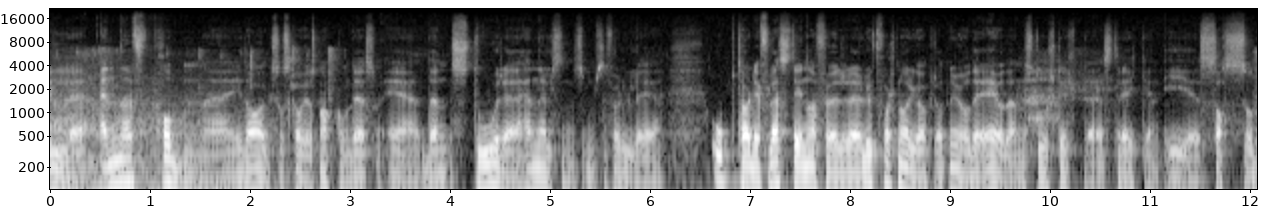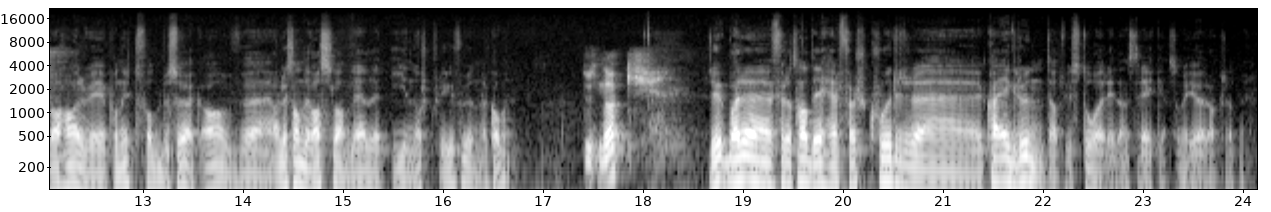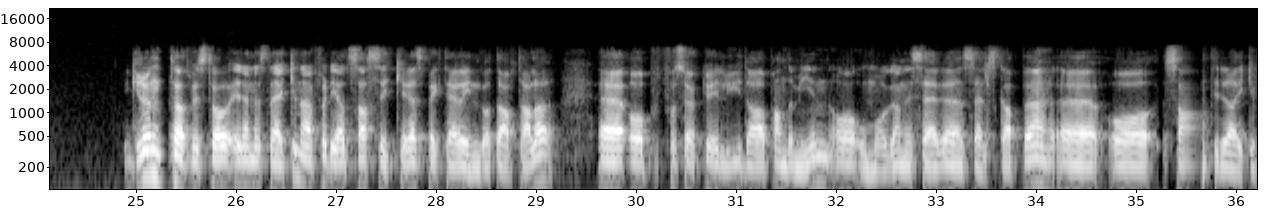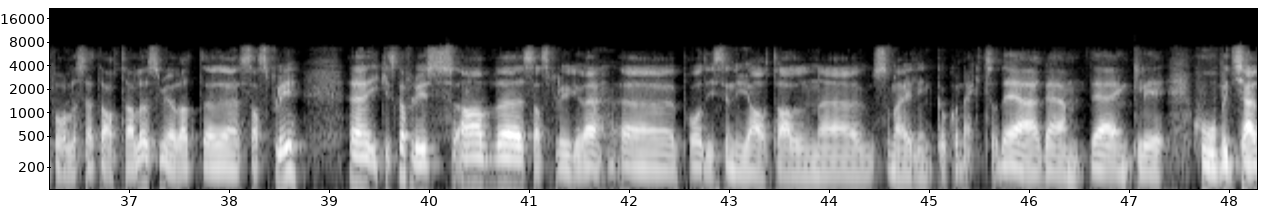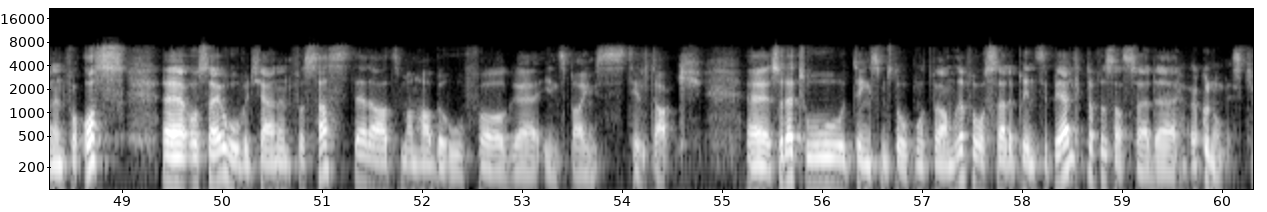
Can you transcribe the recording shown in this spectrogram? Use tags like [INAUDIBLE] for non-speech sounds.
til NF-podden. I dag så skal vi jo snakke om det som er den store hendelsen som selvfølgelig opptar de fleste innenfor Luftfarts-Norge akkurat nå, og det er jo den storstilte streiken i SAS. Og da har vi på nytt fått besøk av Alexander Vassland, leder i Norsk Flygerforbund. Velkommen. Tusen takk. Du, bare for å ta det helt først, hvor, hva er grunnen til at vi står i den streiken som vi gjør akkurat nå? Grunnen til at vi står i denne streiken er fordi at SAS ikke respekterer inngåtte avtaler. Eh, og forsøker i lyd av pandemien å omorganisere selskapet. Eh, og samtidig da ikke forholde seg til avtaler som gjør at eh, SAS-fly ikke skal flys av SAS-flygere på disse nye avtalene som er i Link og Connect. Så Det er, det er egentlig hovedkjernen for oss. Og så er jo hovedkjernen for SAS det er da at man har behov for innsparingstiltak. Eh, så det er to ting som står opp mot hverandre. For oss er det prinsipielt, og for SAS er det økonomisk.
